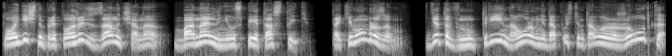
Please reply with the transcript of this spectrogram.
то логично предположить, за ночь она банально не успеет остыть. Таким образом, где-то внутри, на уровне, допустим, того же желудка,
